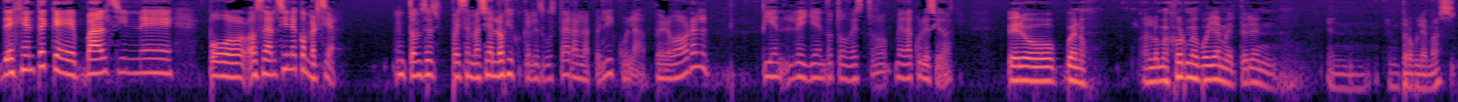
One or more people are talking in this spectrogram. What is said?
de gente que va al cine por, o sea, al cine comercial. Entonces, pues se me hacía lógico que les gustara la película, pero ahora bien- leyendo todo esto me da curiosidad. Pero bueno, a lo mejor me voy a meter en, en- problemas.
